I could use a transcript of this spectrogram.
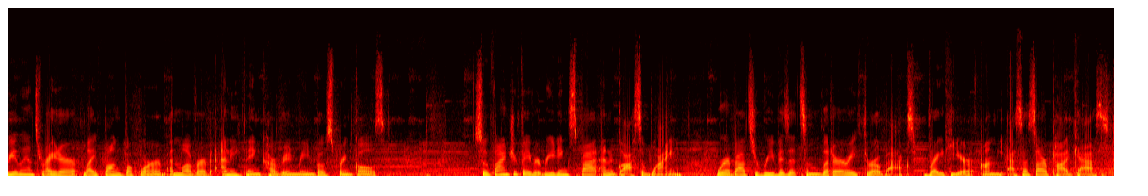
freelance writer, lifelong bookworm, and lover of anything covered in rainbow sprinkles. So find your favorite reading spot and a glass of wine. We're about to revisit some literary throwbacks right here on the SSR podcast.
